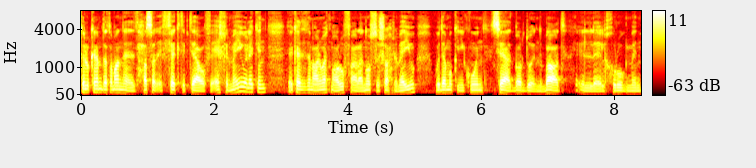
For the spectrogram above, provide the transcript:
كل الكلام ده طبعا حصل effect بتاعه في آخر مايو ولكن كانت المعلومات معروفة على نص شهر مايو وده ممكن يكون ساعد برضو إن بعض الخروج من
